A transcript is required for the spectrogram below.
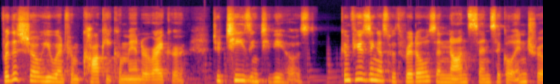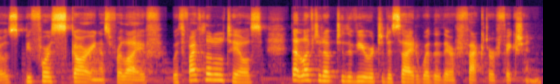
For this show, he went from cocky Commander Riker to teasing TV host, confusing us with riddles and nonsensical intros before scarring us for life with five little tales that left it up to the viewer to decide whether they're fact or fiction.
